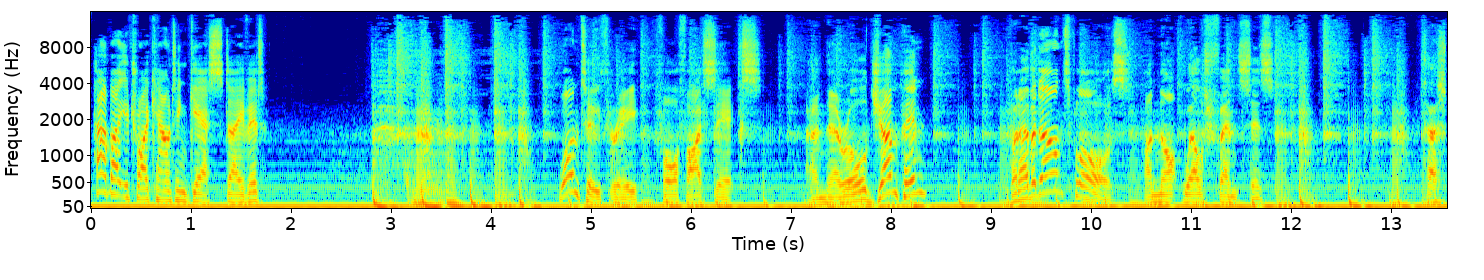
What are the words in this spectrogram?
How about you try counting guests, David? One, two, three, four, five, six. And they're all jumping. But over dance floors and not Welsh fences. Tash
